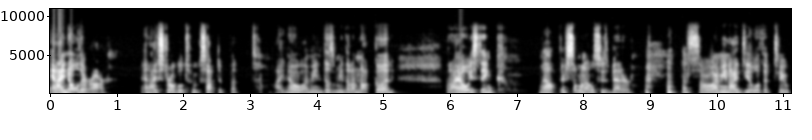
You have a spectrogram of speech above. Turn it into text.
And I know there are. And I struggle to accept it, but I know. I mean, it doesn't mean that I'm not good. But I always think, well, there's someone else who's better. so, I mean, I deal with it too.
